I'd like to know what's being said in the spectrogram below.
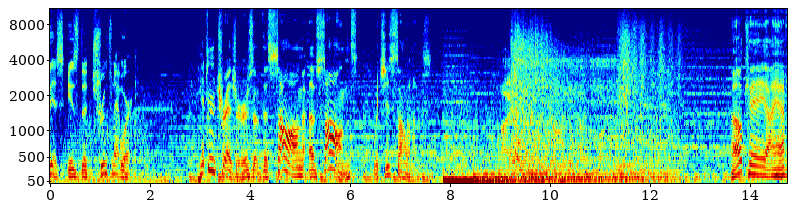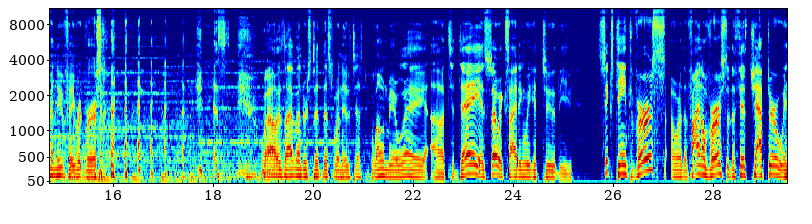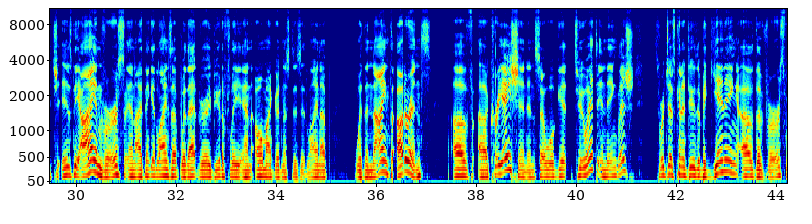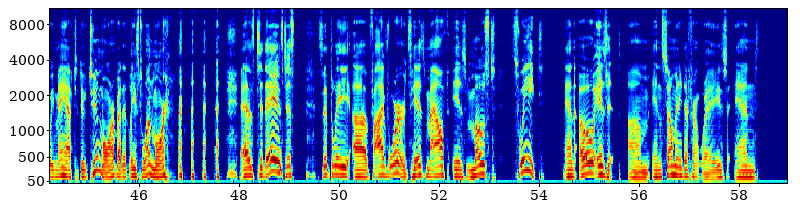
This is the Truth Network. Hidden treasures of the Song of Songs, which is Solomon's. Okay, I have a new favorite verse. yes. Well, as I've understood this one, it's just blown me away. Uh, today is so exciting. We get to the 16th verse or the final verse of the fifth chapter, which is the ayin verse. And I think it lines up with that very beautifully. And oh my goodness, does it line up with the ninth utterance of uh, creation? And so we'll get to it in English. So we're just going to do the beginning of the verse. We may have to do two more, but at least one more. As today is just simply uh, five words His mouth is most sweet. And oh, is it um, in so many different ways. And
